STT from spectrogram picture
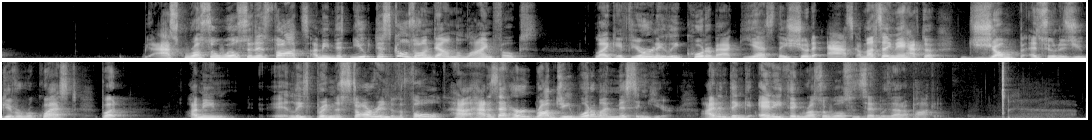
Ask Russell Wilson his thoughts. I mean, this, you, this goes on down the line, folks. Like, if you're an elite quarterback, yes, they should ask. I'm not saying they have to jump as soon as you give a request, but I mean, at least bring the star into the fold. How, how does that hurt? Rob G, what am I missing here? I didn't think anything Russell Wilson said was out of pocket.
